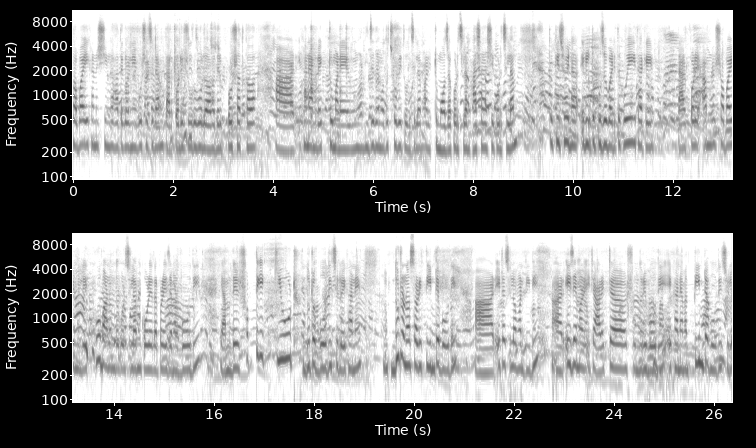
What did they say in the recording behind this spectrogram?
সবাই এখানে সিংহা হাতে করে নিয়ে বসেছিলাম। তারপরে শুরু হলো আমাদের প্রসাদ খাওয়া। আর এখানে আমরা একটু মানে নিজেদের মতো ছবি তুলছিলাম আর একটু মজা করছিলাম হাসাহাসি করছিলাম। তো কিছুই না এগুলো তো পুজো বাড়িতে হয়েই থাকে। তারপরে আমরা সবাই মিলে খুব আনন্দ করছিলাম করে। তারপরে এই যে আমার বৌদি আমাদের সব থেকে কিউট দুটো বৌদি ছিল এখানে। দুটো না সরি তিনটে বৌদি। আর এটা ছিল আমার দিদি। আর এই যে আমার এটা আরেকটা সুন্দরী বৌদি। এখানে আমার তিনটা বৌদি ছিল।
